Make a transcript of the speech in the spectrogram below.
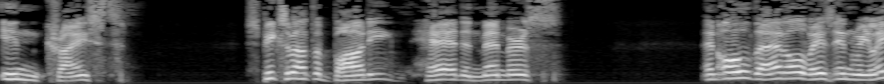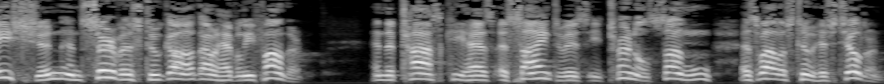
in Christ. Speaks about the body, head and members and all that always in relation and service to God our Heavenly Father and the task He has assigned to His eternal Son as well as to His children.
